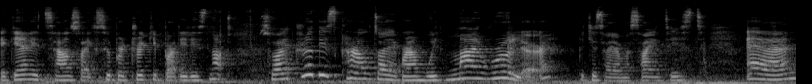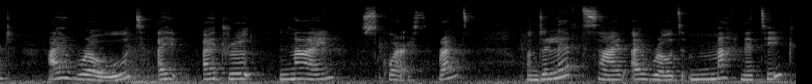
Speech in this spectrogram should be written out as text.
Again, it sounds like super tricky, but it is not. So I drew this Carroll diagram with my ruler, because I am a scientist, and I wrote, I, I drew nine squares, right? On the left side, I wrote magnetic,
